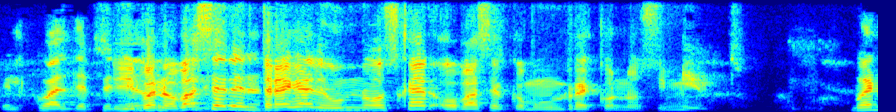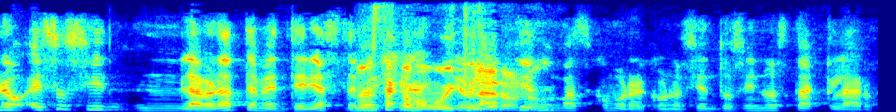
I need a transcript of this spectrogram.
El cual Sí, dependiendo bueno, de ¿va a ser entrega de un Oscar o va a ser como un reconocimiento? Bueno, eso sí, la verdad te mentiría. si te No está dijera. como muy Yo lo claro, entiendo ¿no? más como reconocimiento, sí, no está claro.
